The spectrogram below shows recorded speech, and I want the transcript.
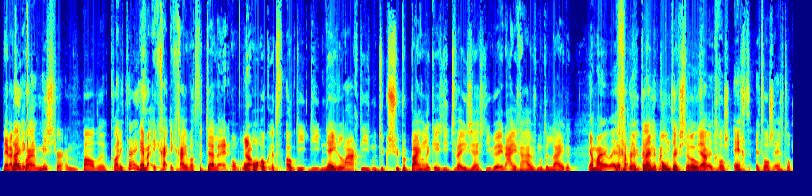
Nee, maar ik- Blijkbaar mist er een bepaalde kwaliteit. Nee, maar ik ga, ik ga je wat vertellen. En om, Ja. om ook, het, ook die, die nederlaag die natuurlijk super pijnlijk is, die 2-6 die we in eigen huis moeten leiden. Ja, maar Ik even ga- een kleine context erover. Ja. Het, was echt, het was echt op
